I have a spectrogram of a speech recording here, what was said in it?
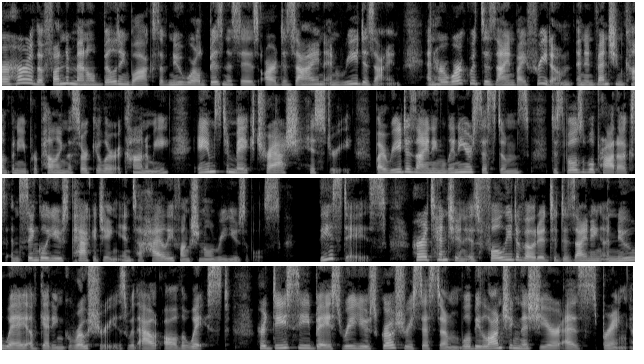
For her, the fundamental building blocks of New World businesses are design and redesign, and her work with Design by Freedom, an invention company propelling the circular economy, aims to make trash history by redesigning linear systems, disposable products, and single use packaging into highly functional reusables. These days, her attention is fully devoted to designing a new way of getting groceries without all the waste. Her DC based reuse grocery system will be launching this year as Spring.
